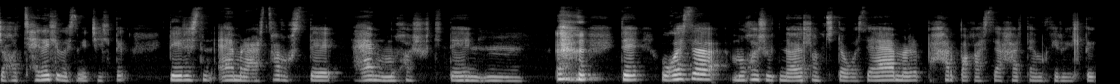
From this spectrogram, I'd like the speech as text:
жоохон царайлаг байсан гэж хэлдэг. Дээрээс нь амар арцгар үстэй, амар муухай шүттэй Тэ угаасаа муухай шүд нь ойлгомжтой угаасаа амар бахар багаасаа хар тамхи хэрэгэлдэг.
